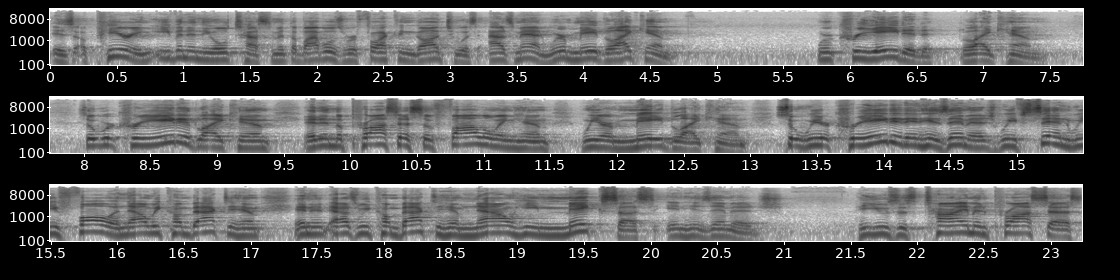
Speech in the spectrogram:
is appearing, even in the Old Testament. The Bible is reflecting God to us as man. We're made like him, we're created like him. So we're created like him, and in the process of following him, we are made like him. So we are created in his image. We've sinned, we've fallen. Now we come back to him, and as we come back to him, now he makes us in his image. He uses time and process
